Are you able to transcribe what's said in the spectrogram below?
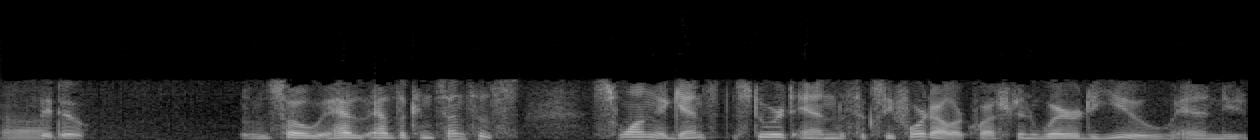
Uh, they do. So has has the consensus swung against Stuart and the $64 question, where do you and you,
